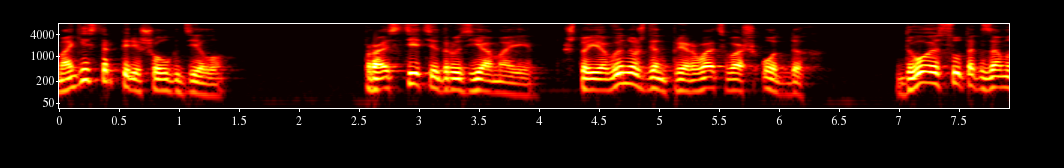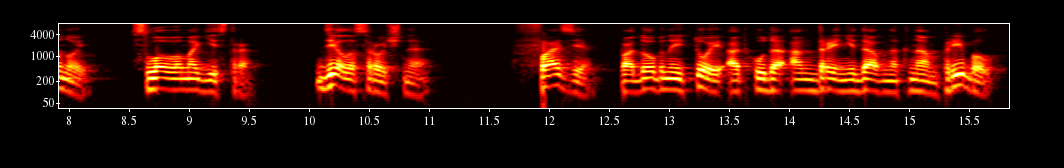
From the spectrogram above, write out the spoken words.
магистр перешел к делу. «Простите, друзья мои, что я вынужден прервать ваш отдых. Двое суток за мной. Слово магистра. Дело срочное. В фазе, подобной той, откуда Андрей недавно к нам прибыл,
